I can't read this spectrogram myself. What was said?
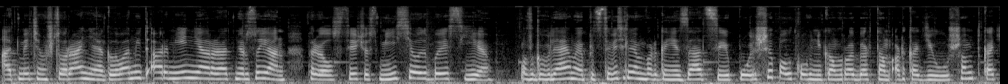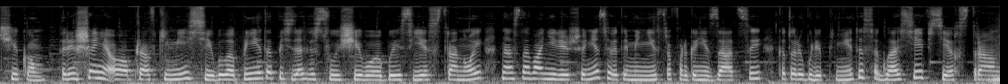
Отметим, что ранее глава МИД Армении Арарат Мирзуян провел встречу с миссией ОБСЕ возглавляемая представителем в организации Польши полковником Робертом Аркадиушем Ткачиком. Решение о отправке миссии было принято председательствующей его ОБСЕ страной на основании решения Совета министров организации, которые были приняты согласие всех стран.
